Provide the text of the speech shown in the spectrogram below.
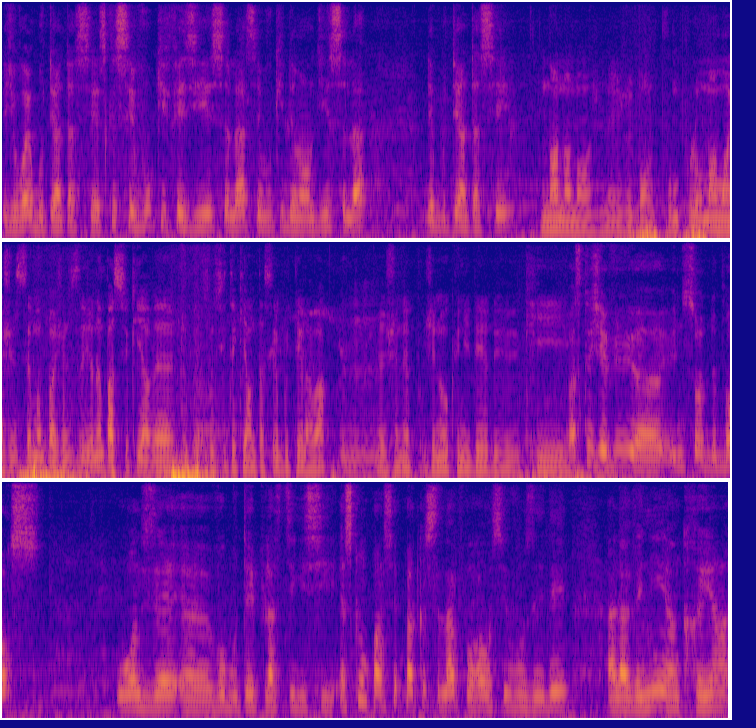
je vois les bouteilles entassées. Est-ce que c'est vous qui faisiez cela? C'est vous qui demandiez cela? Des bouteilles entassées? Non, non, non. Je bon, pour, le moment, moi, je ne sais même pas. Je ne sais, même pas ceux qui avaient société qui entassait les bouteilles là-bas. Mhm. Je n'ai aucune idée de qui. Parce que j'ai vu euh, une sorte de box où on disait euh, vos bouteilles plastiques ici. Est-ce qu'on ne pensait pas que cela pourra aussi vous aider à l'avenir en créant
